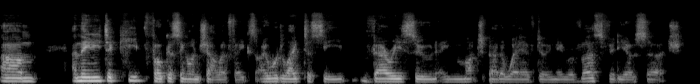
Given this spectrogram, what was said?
Um, and they need to keep focusing on shallow fakes. I would like to see very soon a much better way of doing a reverse video search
